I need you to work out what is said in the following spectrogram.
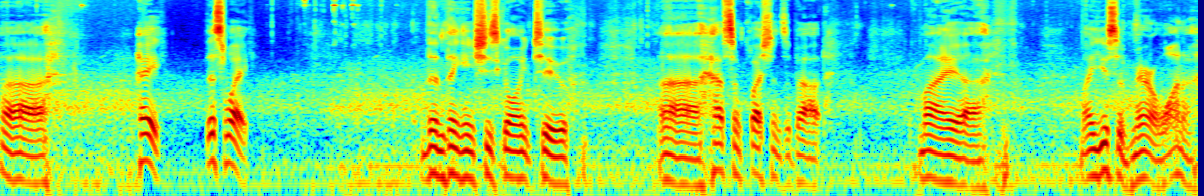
uh, hey, this way, than thinking she's going to uh, have some questions about my uh, my use of marijuana.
